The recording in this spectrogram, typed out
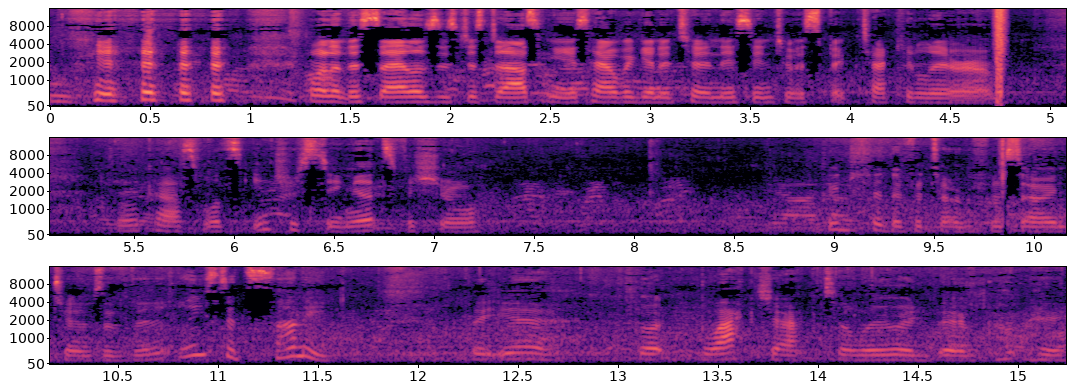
One of the sailors is just asking us how we're going to turn this into a spectacular um, broadcast. What's interesting, that's for sure. Good for the photographer, so in terms of the, at least it's sunny. But yeah, got blackjack to leeward. They've got their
